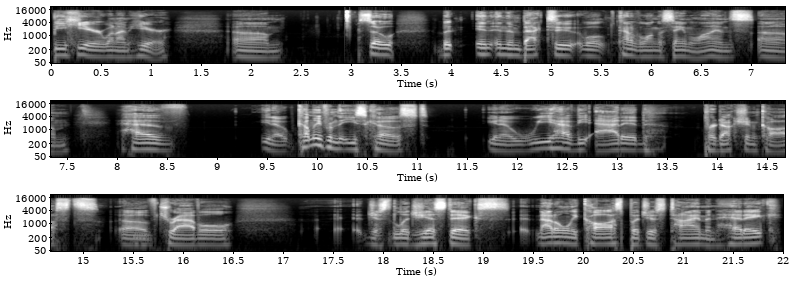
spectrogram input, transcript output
be here when I'm here. Um, so, but in, and then back to well, kind of along the same lines. Um, have you know, coming from the East Coast, you know, we have the added production costs of travel, just logistics, not only cost but just time and headache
